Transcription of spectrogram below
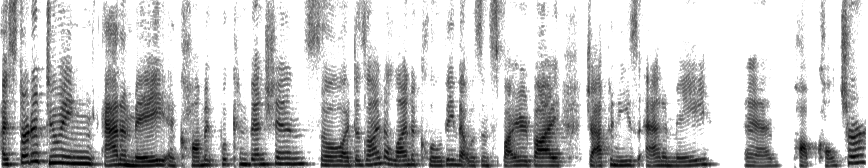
I started doing anime and comic book conventions. So I designed a line of clothing that was inspired by Japanese anime and pop culture.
